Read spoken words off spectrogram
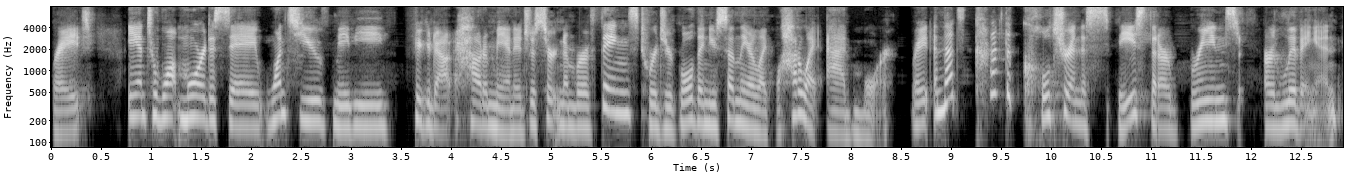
Right. And to want more to say, once you've maybe figured out how to manage a certain number of things towards your goal, then you suddenly are like, well, how do I add more? Right. And that's kind of the culture and the space that our brains are living in.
